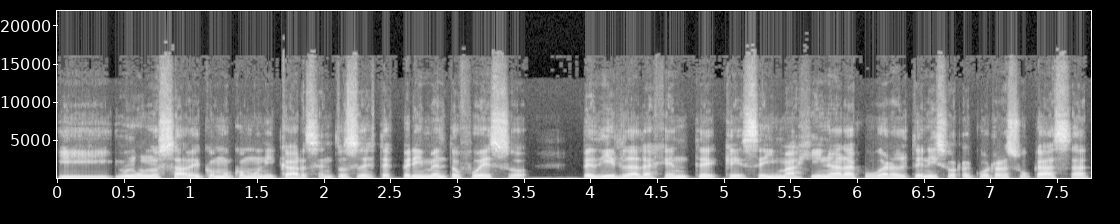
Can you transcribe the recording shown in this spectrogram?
y uno no sabe cómo comunicarse. Entonces este experimento fue eso, pedirle a la gente que se imaginara jugar al tenis o recorrer su casa,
